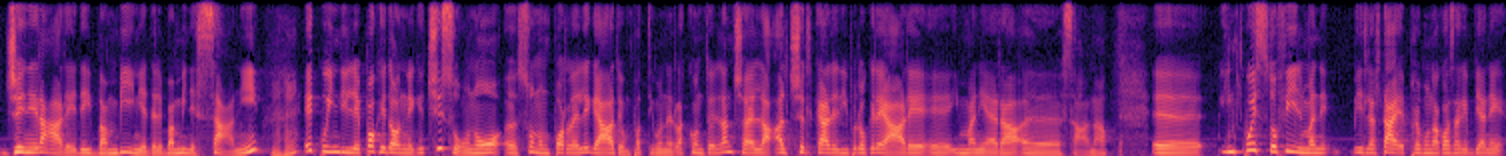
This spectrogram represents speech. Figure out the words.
generare dei bambini e delle bambine sani Mhm. e quindi le poche donne che ci sono eh, sono un po' relegate, un po' tipo nel racconto dell'ancella, al cercare di procreare eh, in maniera eh, sana. Eh, in questo film in realtà è proprio una cosa che viene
